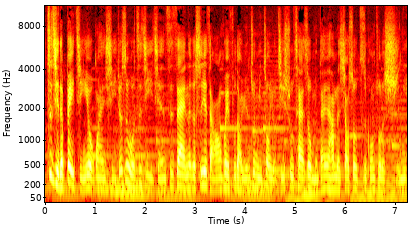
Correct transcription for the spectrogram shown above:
自己的背景也有关系，就是我自己以前是在那个世界展望会辅导原住民种有机蔬菜的时候，我们担任他们的销售职工做了十年。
